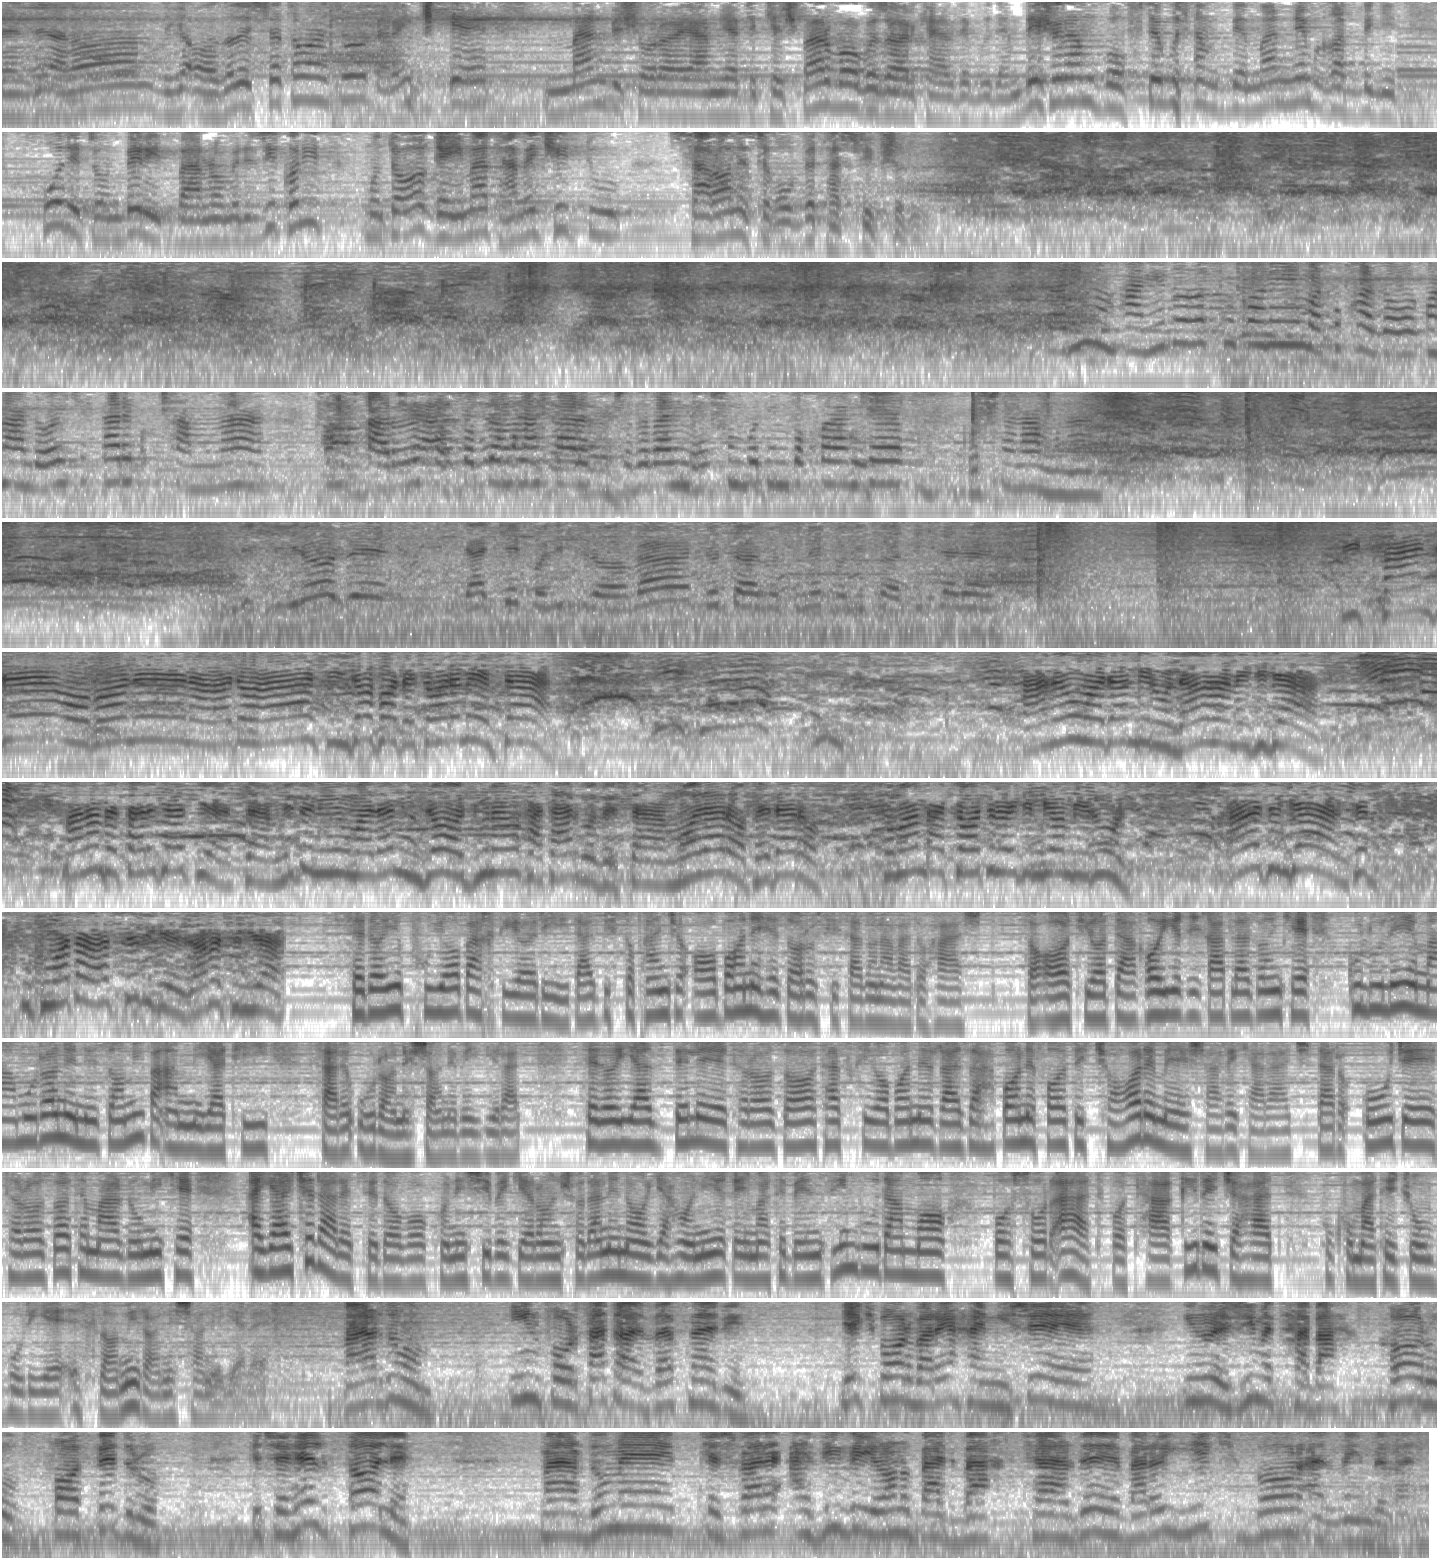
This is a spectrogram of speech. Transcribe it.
بنزین الان دیگه آزادش سه تومن شد. در اینکه من به شورای امنیت کشور واگذار کرده بودم. بهشونم گفته بودم به من نمی‌خواد بگید. خودتون برید برنامه ریزی کنید منتها قیمت همه چی تو سران سه قوه تصویب شده. درست می‌کنیم. واسه تظاهر کننده هایی که سر کوچمونن. چون قرار تا صبح بمونن سر کوچه ببریم بهشون بودیم بخورن که گشنه نمونن. شیراز دکه پلیس و دو تا از ماشینه پلیس آتیش زدن. 25 آبان 98 اینجا پادشاه مهشن همه اومدن بیرون دم همگی گرد منم پسر کسی هستم. می‌دونی اومدم اینجا جونم خطر گذاشتم. مادر را پدر را شما هم بچه هاتون بگیم بیان بیرون. همتون گرم. که حکومت عوض چه دیگه. همتون گرم. صدای پویا بختیاری در 25 آبان 1398 ساعات یا دقایقی قبل از آنکه گلوله ماموران نظامی و امنیتی سر او را نشانه بگیرد. صدایی از دل اعتراضات از خیابان رزهبان فاز چهار مه شهر کرج در اوج اعتراضات مردمی که اگرچه در ابتدا واکنشی به گران شدن ناگهانی قیمت بنزین بود اما با سرعت با تغییر جهت حکومت جمهوری اسلامی را نشانه گرفت. مردم این فرصت رو از دست ندیم یک بار برای همیشه این رژیم تبهکار و فاسد رو که چهل سال مردم کشور عزیز ایران رو بدبخت کرده برای یک بار از بین ببریم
